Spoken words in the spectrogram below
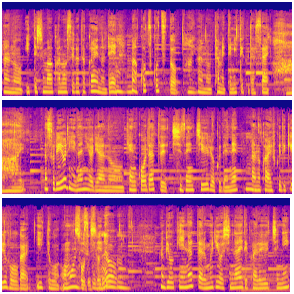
あの行ってしまう可能性が高いので、うんうん、まあコツコツと、はい、あの貯めてみてください。はい。それより何よりあの健康であって自然治癒力でね、うん、あの回復できる方がいいと思うんですけれど、ね。うん、病気になったら無理をしないで軽いうちに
